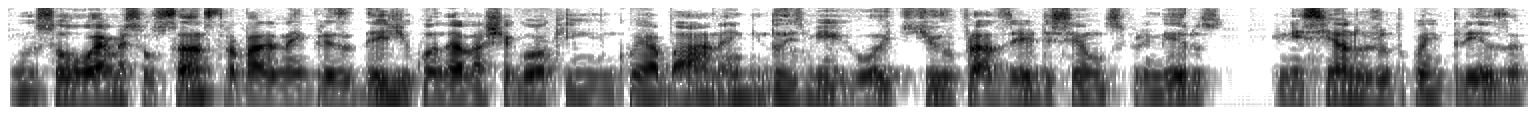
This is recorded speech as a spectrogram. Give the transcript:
Eu sou o Emerson Santos, trabalho na empresa desde quando ela chegou aqui em Cuiabá, né? Em 2008, tive o prazer de ser um dos primeiros, iniciando junto com a empresa.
